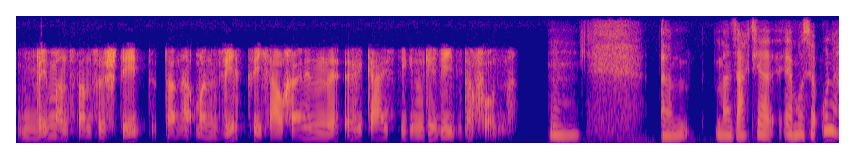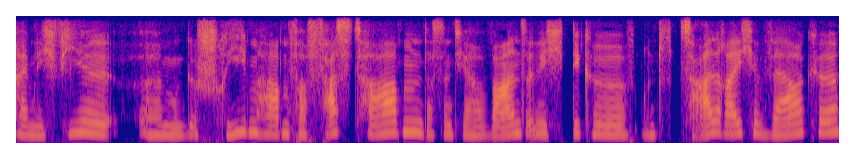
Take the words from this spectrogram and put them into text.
wenn man es dann versteht, dann hat man wirklich auch einen geistigen Gewinn davon. Mhm. Ähm, man sagt ja, er muss ja unheimlich viel ähm, geschrieben haben, verfasst haben. Das sind ja wahnsinnig dicke und zahlreiche Werke.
